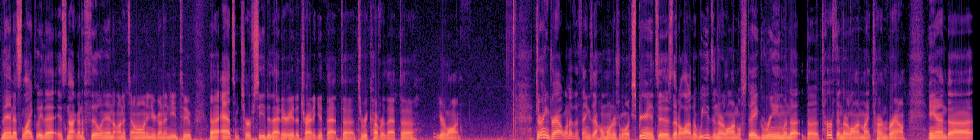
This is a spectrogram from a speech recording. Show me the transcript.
then it's likely that it's not going to fill in on its own and you're going to need to uh, add some turf seed to that area to try to get that, uh, to recover that, uh, your lawn. During drought, one of the things that homeowners will experience is that a lot of the weeds in their lawn will stay green when the, the turf in their lawn might turn brown. And uh,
